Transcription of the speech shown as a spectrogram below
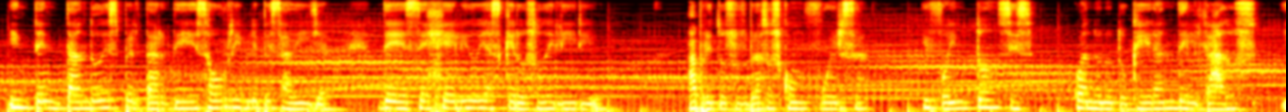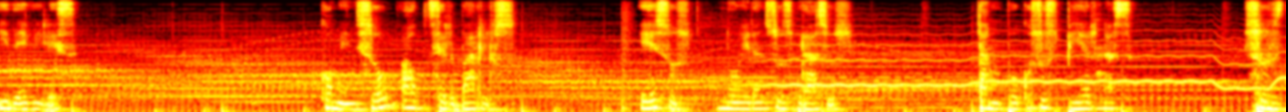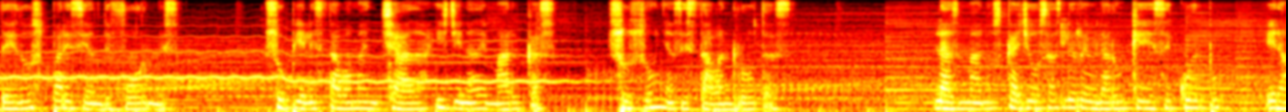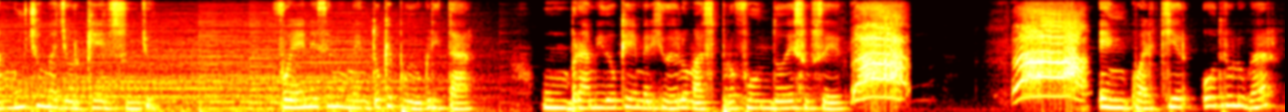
intentando despertar de esa horrible pesadilla, de ese gélido y asqueroso delirio. Apretó sus brazos con fuerza y fue entonces cuando notó que eran delgados y débiles. Comenzó a observarlos. Esos no eran sus brazos, tampoco sus piernas. Sus dedos parecían deformes. Su piel estaba manchada y llena de marcas. Sus uñas estaban rotas. Las manos callosas le revelaron que ese cuerpo era mucho mayor que el suyo. Fue en ese momento que pudo gritar, un brámido que emergió de lo más profundo de su ser. En cualquier otro lugar,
